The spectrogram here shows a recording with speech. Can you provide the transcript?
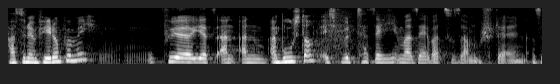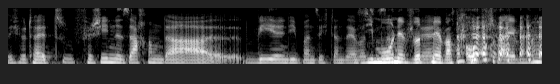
Hast du eine Empfehlung für mich? für jetzt an, an Ein Booster? ich würde tatsächlich immer selber zusammenstellen. Also ich würde halt verschiedene Sachen da wählen, die man sich dann selber Simone wird mir was aufschreiben.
